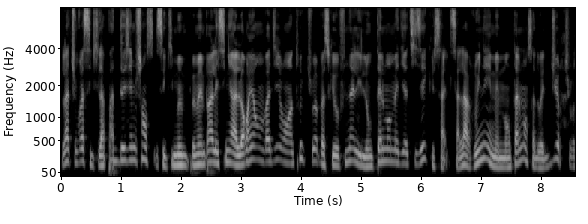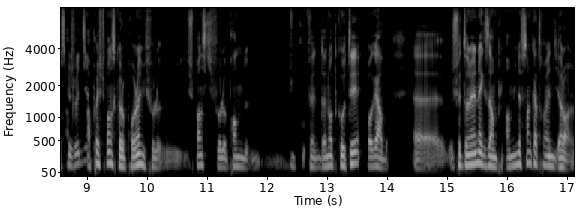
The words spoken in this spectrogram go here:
Là, tu vois, c'est qu'il a pas de deuxième chance. C'est qu'il ne peut même pas les signer à Lorient, on va dire, ou un truc, tu vois, parce qu'au final, ils l'ont tellement médiatisé que ça, ça l'a ruiné, même mentalement, ça doit être dur, tu vois ce que je veux dire. Après, je pense que le problème, il faut le, je pense qu'il faut le prendre du d'un autre côté. Regarde, euh, je vais te donner un exemple. En 1990, alors,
